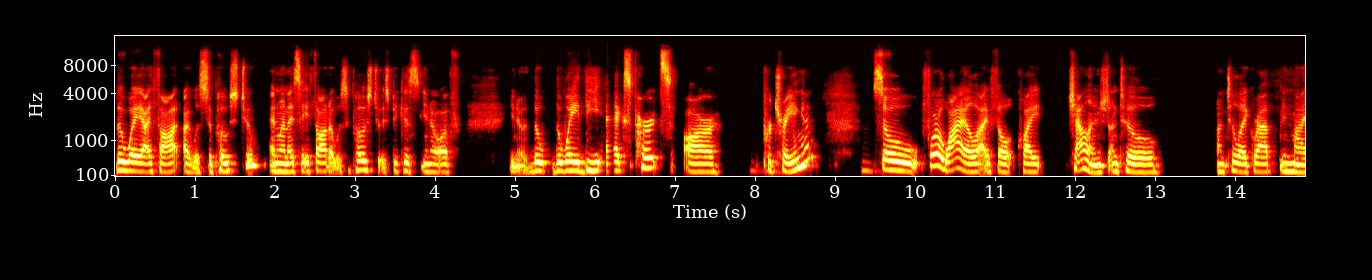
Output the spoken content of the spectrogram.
the way I thought I was supposed to. And when I say thought I was supposed to, is because you know of you know the the way the experts are portraying it. Mm. So for a while, I felt quite challenged until until I grabbed in my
